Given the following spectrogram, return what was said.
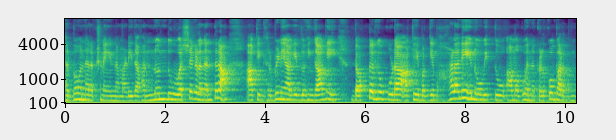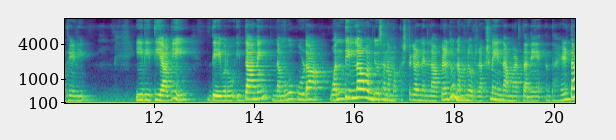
ಗರ್ಭವನ್ನು ರಕ್ಷಣೆಯನ್ನು ಮಾಡಿದ. ಹನ್ನೊಂದು ವರ್ಷಗಳ ನಂತರ ಆಕೆ ಗರ್ಭಿಣಿಯಾಗಿದ್ಲು ಹೀಗಾಗಿ ಡಾಕ್ಟರ್ಗೂ ಕೂಡ ಆಕೆಯ ಬಗ್ಗೆ ಬಹಳನೇ ನೋವಿತ್ತು. ಆ ಮಗುವನ್ನು ಕಳ್ಕೋಬಾರ್ದು ಅಂತ ಹೇಳಿ. ಈ ರೀತಿಯಾಗಿ ದೇವರು ಇದ್ದಾನೆ. ನಮಗೂ ಕೂಡ ಒಂದಿಲ್ಲ, ಒಂದು ದಿವಸ ನಮ್ಮ ಕಷ್ಟಗಳನ್ನೆಲ್ಲ ಕಳೆದು ನಮ್ಮನ್ನು ರಕ್ಷಣೆಯನ್ನು ಮಾಡ್ತಾನೆ ಅಂತ ಹೇಳ್ತಾ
